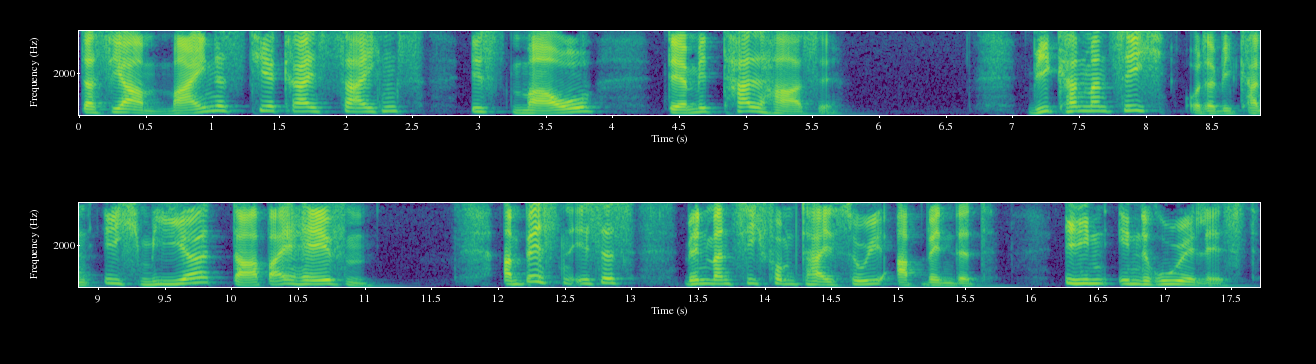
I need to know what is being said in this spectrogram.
Das Jahr meines Tierkreiszeichens ist Mao, der Metallhase. Wie kann man sich oder wie kann ich mir dabei helfen? Am besten ist es, wenn man sich vom Tai Sui abwendet, ihn in Ruhe lässt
